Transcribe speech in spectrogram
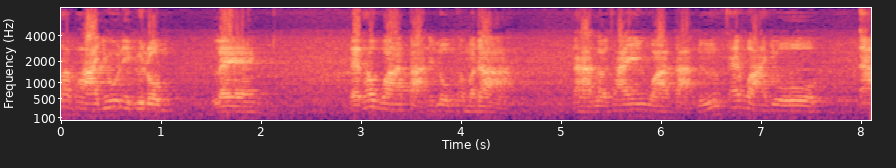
ถ้าพายุนี่คือลมแรง แต่ถ้าวาตาในลมธรรมดานะฮะเราใช้วาตาหรือใช้วาโยนะ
